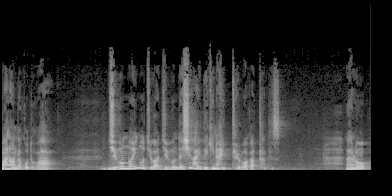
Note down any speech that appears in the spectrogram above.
学んだことは自分の命は自分で支配できないって分かったんですあの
